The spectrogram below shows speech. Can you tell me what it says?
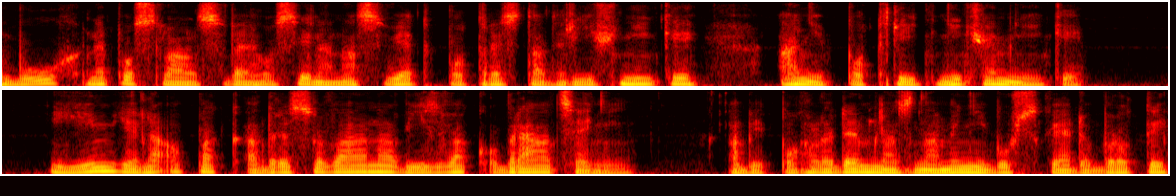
Bůh neposlal svého syna na svět potrestat hříšníky ani potřít ničemníky. Jím je naopak adresována výzva k obrácení, aby pohledem na znamení božské dobroty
